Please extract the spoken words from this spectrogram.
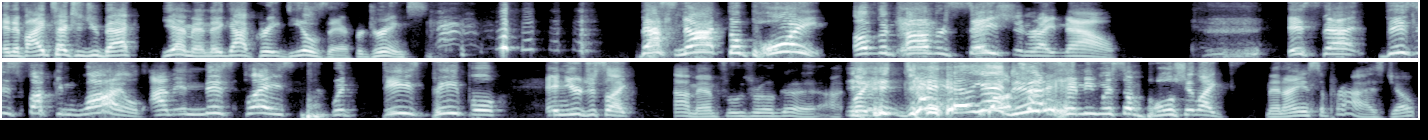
And if I texted you back, "Yeah, man, they got great deals there for drinks." That's not the point of the conversation right now. It's that this is fucking wild. I'm in this place with these people, and you're just like, ah, man, food's real good. Like, hell yeah, dude. try to hit me with some bullshit like, man, I ain't surprised, Joe.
